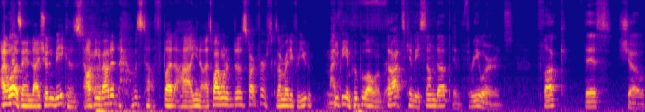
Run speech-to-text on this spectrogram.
I was, and I shouldn't be because talking about it was tough. But uh, you know, that's why I wanted to start first because I'm ready for you to My pee pee and poo poo all over. Thoughts can be summed up in three words. Fuck this show.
